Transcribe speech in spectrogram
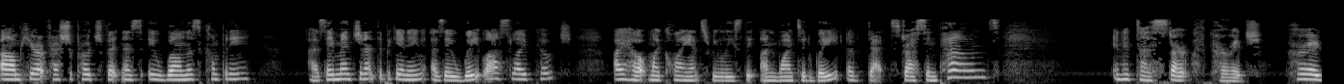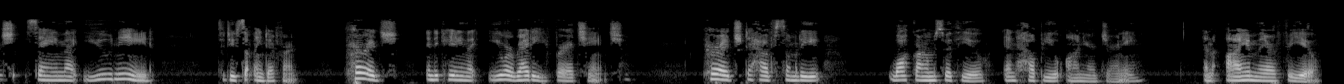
um, here at Fresh Approach Fitness, a wellness company. As I mentioned at the beginning, as a weight loss life coach, I help my clients release the unwanted weight of debt, stress, and pounds. And it does start with courage courage saying that you need to do something different, courage indicating that you are ready for a change, courage to have somebody lock arms with you and help you on your journey. And I am there for you.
